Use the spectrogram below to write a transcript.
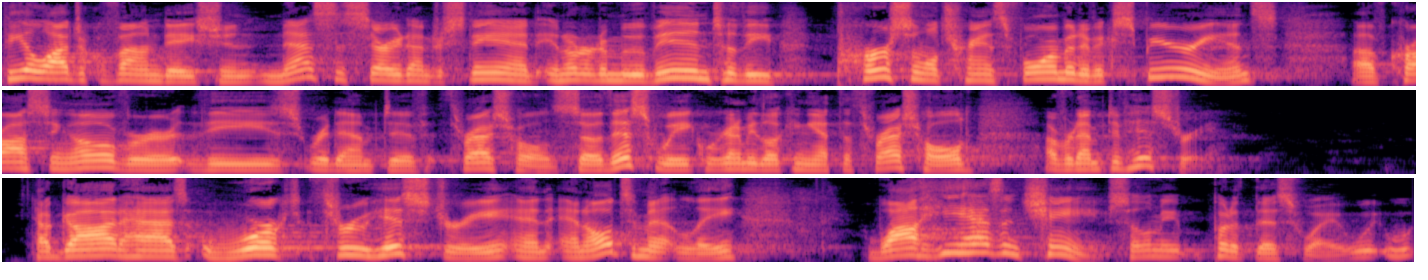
theological foundation necessary to understand in order to move into the personal transformative experience of crossing over these redemptive thresholds. So, this week, we're going to be looking at the threshold of redemptive history. How God has worked through history and, and ultimately, while He hasn't changed, so let me put it this way we, we,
